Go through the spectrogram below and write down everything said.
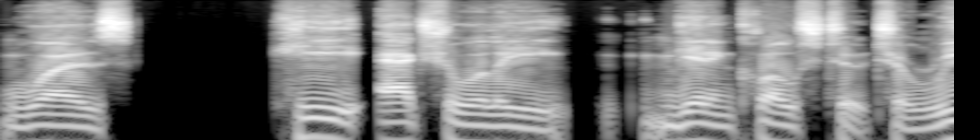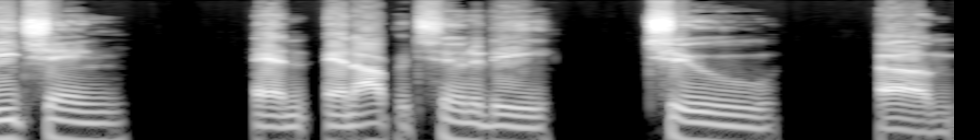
Was he actually getting close to to reaching an an opportunity to um,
